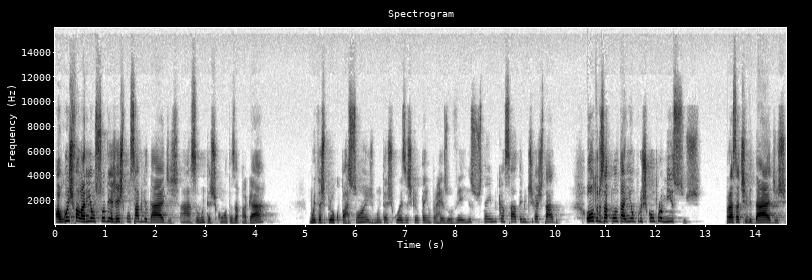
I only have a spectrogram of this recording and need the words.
Alguns falariam sobre as responsabilidades. Ah, são muitas contas a pagar, muitas preocupações, muitas coisas que eu tenho para resolver, e isso tem me cansado, tem me desgastado. Outros apontariam para os compromissos, para as atividades,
